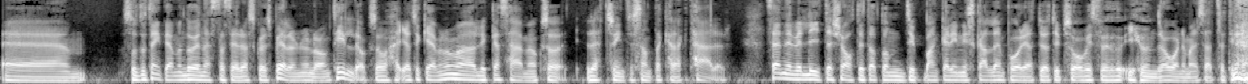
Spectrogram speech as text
Eh, så då tänkte jag, men då är nästa steg röstskådespelare. Nu la de till det också. Jag tycker även de har lyckats här med också rätt så intressanta karaktärer. Sen är det väl lite tjatigt att de typ bankar in i skallen på dig att du har typ sovit för, i 100 år när man är så här 35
